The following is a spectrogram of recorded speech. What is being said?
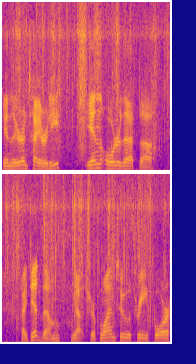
in their entirety in the order that uh, I did them. We got trip one, two, three, four,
